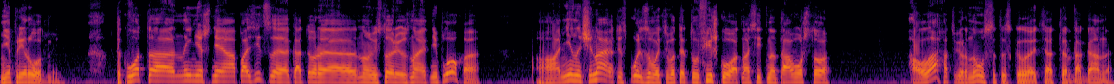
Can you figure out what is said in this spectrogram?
не природный. Так вот, а, нынешняя оппозиция, которая ну, историю знает неплохо, они начинают использовать вот эту фишку относительно того, что Аллах отвернулся, так сказать, от Эрдогана.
